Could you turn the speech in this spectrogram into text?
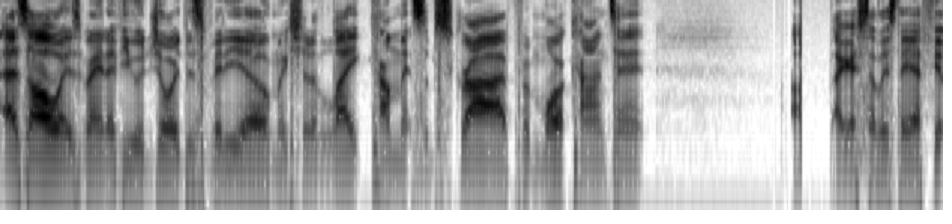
As always, man, if you enjoyed this video, make sure to like, comment, subscribe for more content. I guess at least they have feel.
